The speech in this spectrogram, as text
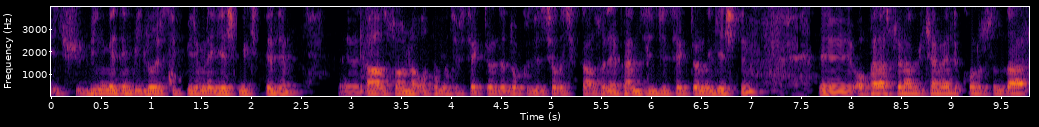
hiç bilmediğim bir lojistik birimine geçmek istedim. Ee, daha sonra otomotiv sektöründe 9 yıl çalıştıktan sonra FMCG sektörüne geçtim. Ee, operasyonel mükemmellik konusunda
